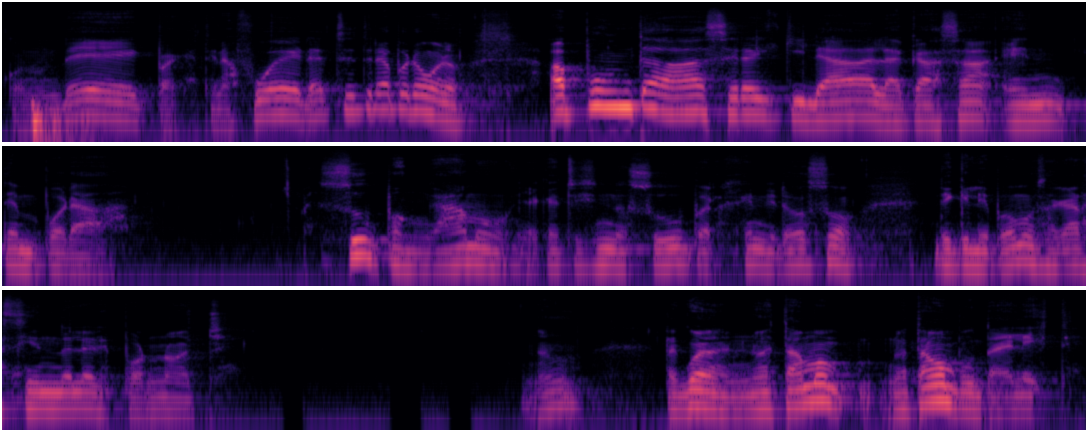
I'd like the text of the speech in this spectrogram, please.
con un deck para que estén afuera, etcétera. Pero bueno, apunta a ser alquilada la casa en temporada. Supongamos, y acá estoy siendo súper generoso, de que le podemos sacar 100 dólares por noche. ¿No? Recuerden, no estamos, no estamos en Punta del Este.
